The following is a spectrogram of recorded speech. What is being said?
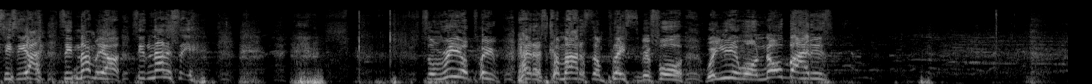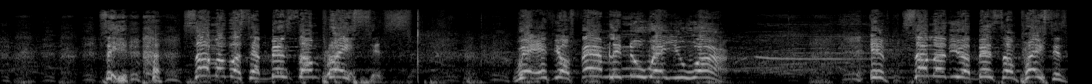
See, see, I, see, none of y'all, see, none of see, some real people had us come out of some places before where you didn't want nobody's See, some of us have been some places where if your family knew where you were, if some of you have been some places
